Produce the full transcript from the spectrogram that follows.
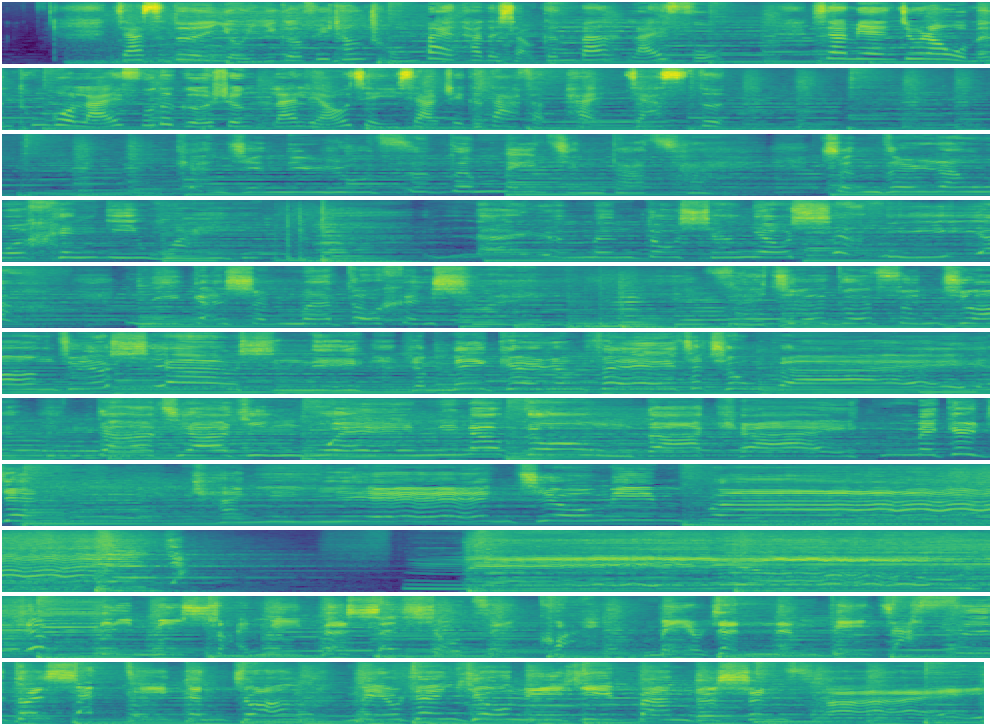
加斯顿有一个非常崇拜他的小跟班来福。下面就让我们通过来福的歌声来了解一下这个大反派加斯顿。看见你如此的没精打采，真的让我很意外。男人们都想要像你一样，你干什么都很帅。在这个村庄，就要相信你，让每个人非常崇拜。大家因为你脑洞大开，每个人看一眼就明白。的身手最快，没有人能比贾斯顿身体更壮，没有人有你一般的身材。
